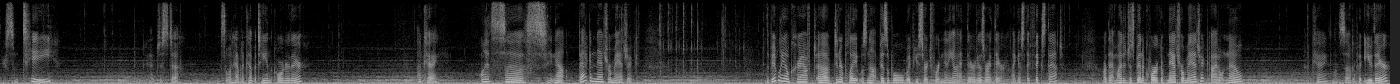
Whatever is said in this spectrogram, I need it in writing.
there's some tea. Have just uh, someone having a cup of tea in the corner there. Okay, let's uh, see now back in Natural Magic, the Bibliocraft uh, dinner plate was not visible if you search for it in any eye. There it is right there. I guess they fixed that. Or that might have just been a quirk of Natural Magic. I don't know. Okay, let's uh, put you there.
